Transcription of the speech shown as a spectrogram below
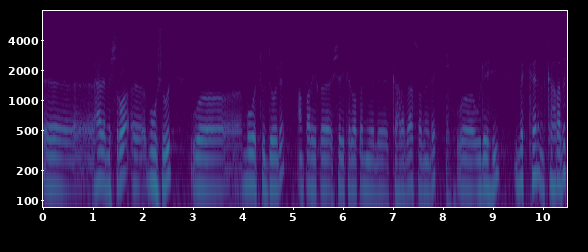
آه هذا مشروع آه موجود. ومولته الدولة عن طريق الشركة الوطنية للكهرباء صومالك. وليه يمكن من كهرباء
